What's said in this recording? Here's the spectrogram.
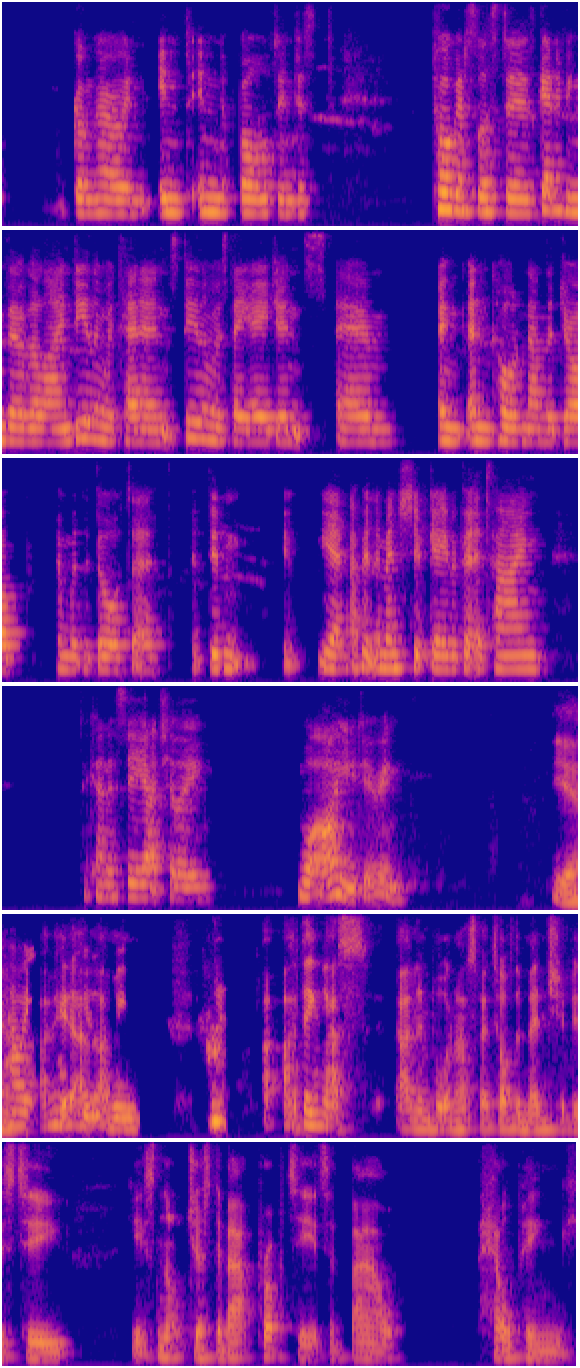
gung ho and in, involved in just talking to solicitors, getting things over the line, dealing with tenants, dealing with state agents, um, and, and holding down the job and with the daughter. It didn't, it, yeah, I think the mentorship gave a bit of time to kind of see actually what are you doing? Yeah, I mean, I, I, mean, I think that's an important aspect of the mentorship is to. It's not just about property; it's about helping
